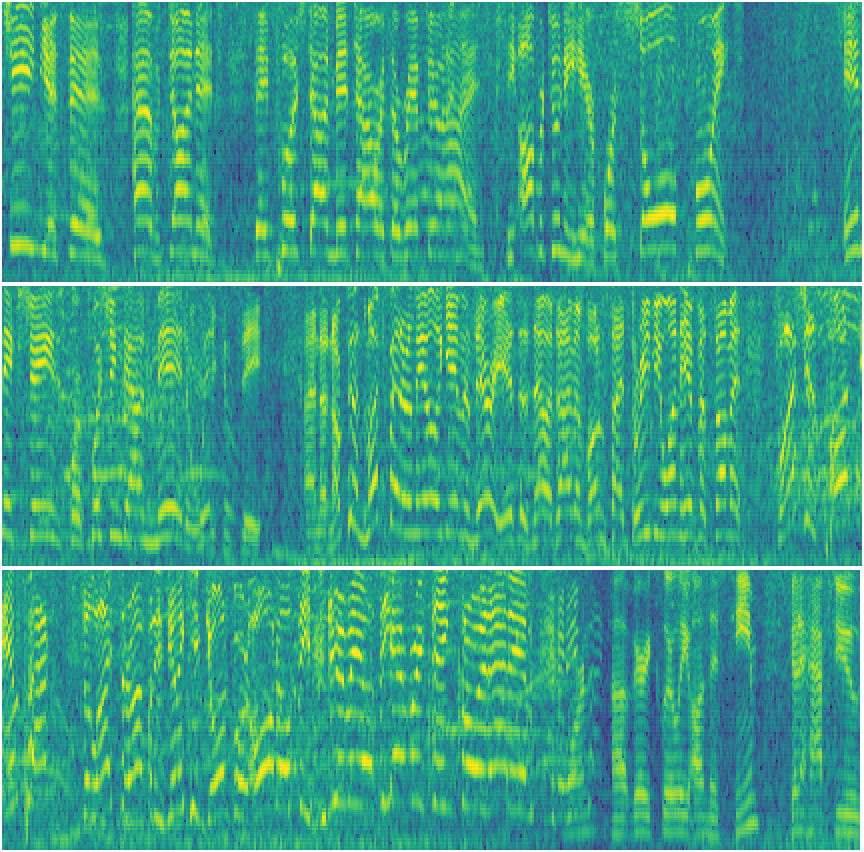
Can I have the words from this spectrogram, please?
geniuses have done it. They push down mid tower at the Rift oh, Nine. The opportunity here for Soul Point in exchange for pushing down mid. As With you can see. And uh, Nocturne's much better in the early game than Zeri is. There's now a dive in bottom side. 3v1 here for Summit. Flashes past Impact. The lights are up, but he's going to keep going for it. Ornn ulti, Yuumi ulti, everything thrown at him. And uh, very clearly on this team. Gonna have to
